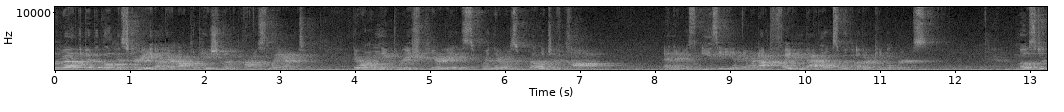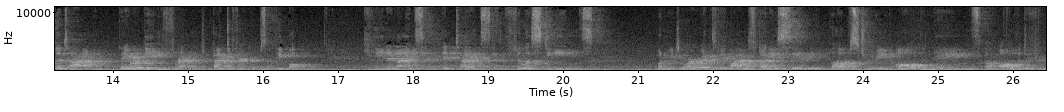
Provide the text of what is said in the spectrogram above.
throughout the biblical history of their occupation of the Promised Land, there were only brief periods where there was relative calm and it was easy and they were not fighting battles with other people groups. Most of the time, they were being threatened by different groups of people Canaanites and Hittites and Philistines. When we do our Wednesday Bible studies, Sandy loves to read all the names of all the different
